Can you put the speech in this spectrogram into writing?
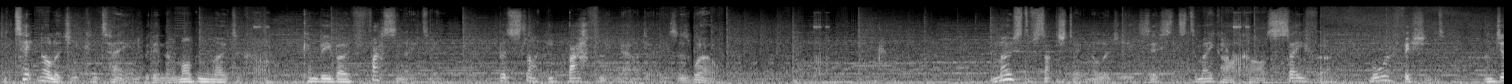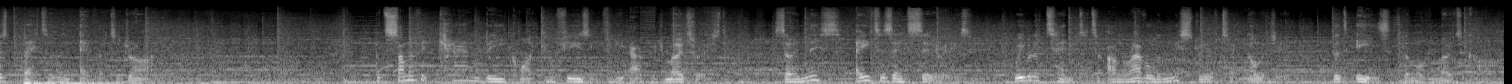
The technology contained within the modern motor car can be both fascinating but slightly baffling nowadays as well. Most of such technology exists to make our cars safer, more efficient and just better than ever to drive. But some of it can be quite confusing for the average motorist, so in this A to Z series we will attempt to unravel the mystery of technology that is the modern motor car.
